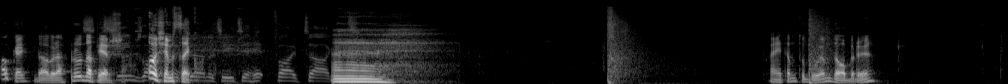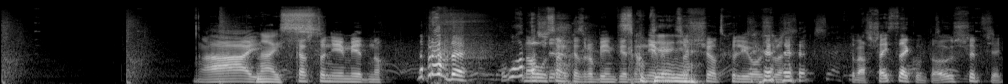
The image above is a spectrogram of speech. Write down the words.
A, okej, okay, dobra. Runda pierwsza. 8 sekund. Pamiętam, tu byłem dobry. Aj, Nice. kasztoniłem jedno. Naprawdę! Łata No się. ósemkę zrobiłem w jednym, nie wiem, Skupienie. coś się odchyliło źle. Dobra, 6 sekund, to już szybciej.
